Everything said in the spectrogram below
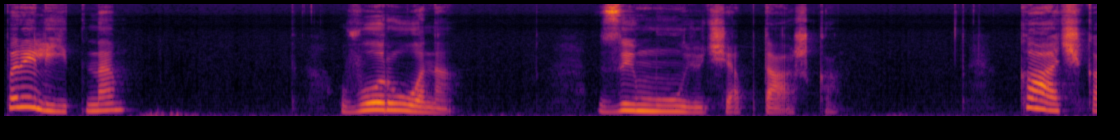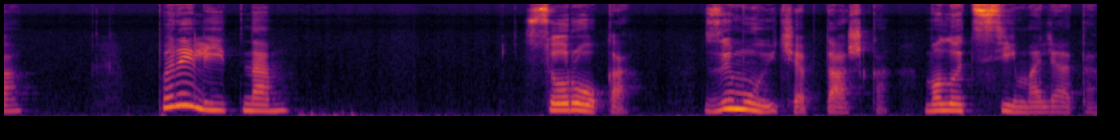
Перелітна. Ворона. Зимуюча пташка. Качка. Перелітна. Сорока. Зимуюча пташка. Молодці малята.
